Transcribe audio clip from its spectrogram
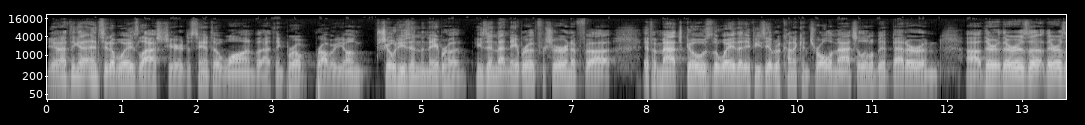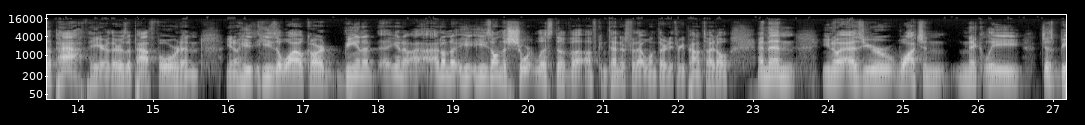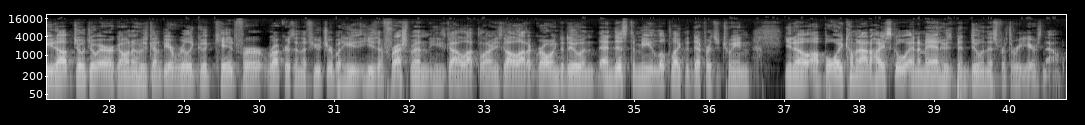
Yeah, and I think at NCAA's last year, DeSanto won, but I think Bravo Young showed he's in the neighborhood. He's in that neighborhood for sure. And if uh, if a match goes the way that if he's able to kind of control a match a little bit better, and uh, there there is a there is a path here, there is a path forward, and you know he he's a wild card. Being a you know I, I don't know he, he's on the short list of uh, of contenders for that 133 pound title. And then you know as you're watching Nick Lee just beat up JoJo Aragona, who's going to be a really good kid for Rutgers in the future. But he, he's a freshman. He's got a lot to learn. He's got a lot of growing to do. And, and this to me looked like the difference between, you know, a boy coming out of high school and a man who's been doing this for three years now.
